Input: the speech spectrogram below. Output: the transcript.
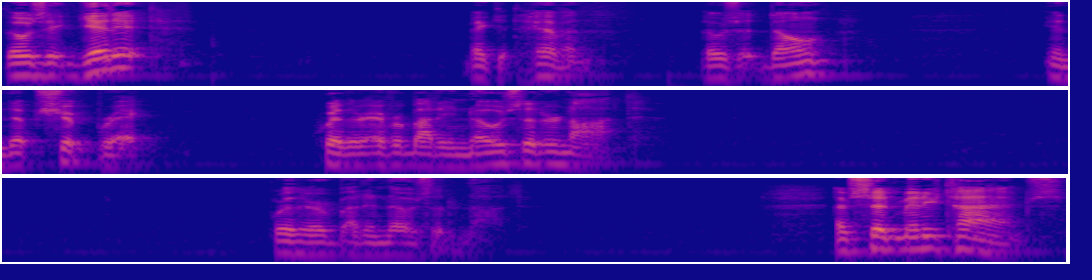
Those that get it, make it to heaven. Those that don't, end up shipwrecked, whether everybody knows it or not. Whether everybody knows it or not. I've said many times,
